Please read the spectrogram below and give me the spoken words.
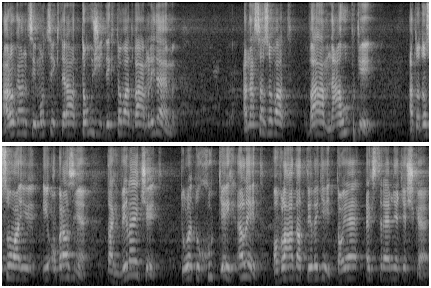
aroganci moci, která touží diktovat vám lidem a nasazovat vám náhubky, a to doslova i, i obrazně, tak vyléčit tuhle tu chuť těch elit, ovládat ty lidi, to je extrémně těžké.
